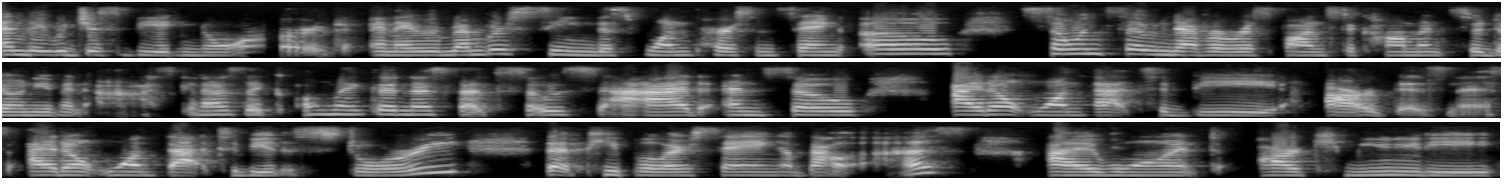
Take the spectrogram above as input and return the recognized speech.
and they would just be ignored. And I remember seeing this one person saying, Oh, so and so never responds to comments, so don't even ask. And I was like, Oh my goodness, that's so sad. And so I don't want that to be our business. I don't want that to be the story that people are saying about us. I want our community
